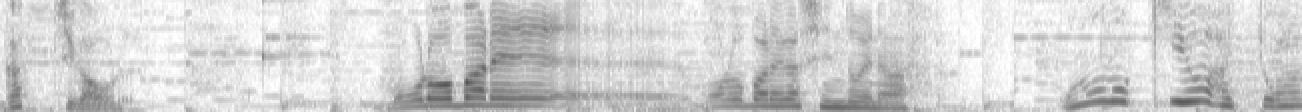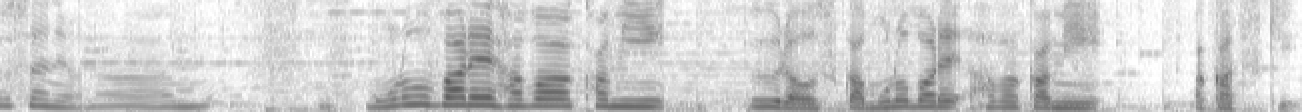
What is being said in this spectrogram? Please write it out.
ガッチがおる。モロバレ。モロバレがしんどいな。おののきは入ってこなさそうやねんよな。モロバレ幅神ウーラオスかモロバレ幅神暁。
